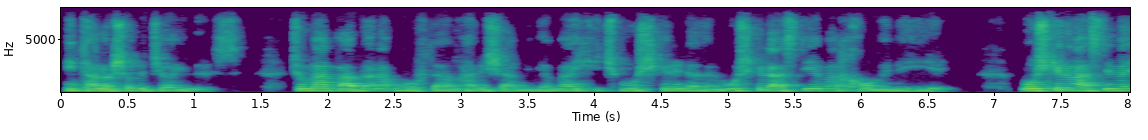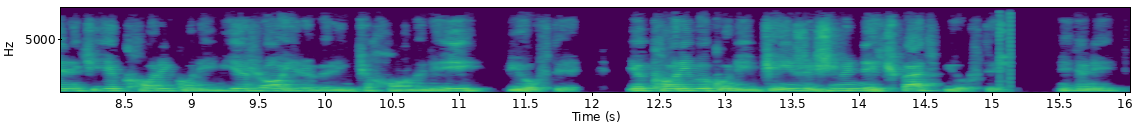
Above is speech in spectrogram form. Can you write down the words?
این تلاش ها به جایی برسه. چون من قبلا هم گفتم همیشه هم میگم من هیچ مشکلی ندارم. مشکل اصلی من خامنه ایه مشکل اصلی اینه که یه کاری کنیم یه راهی رو بریم که خامنه ای بیفته. یه کاری بکنیم که این رژیم نکبت بیفته. می‌دونید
